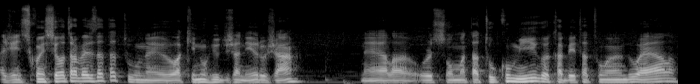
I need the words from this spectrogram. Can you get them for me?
a gente se conheceu através da tatu, né? Eu aqui no Rio de Janeiro já, né? Ela orçou uma tatu comigo, acabei tatuando ela,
